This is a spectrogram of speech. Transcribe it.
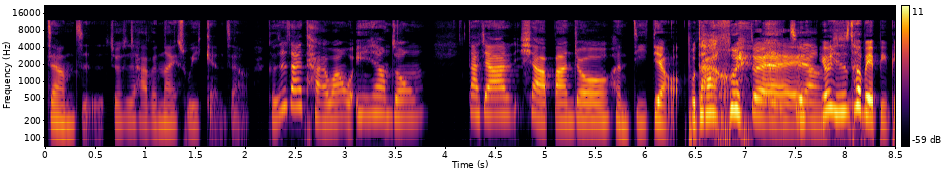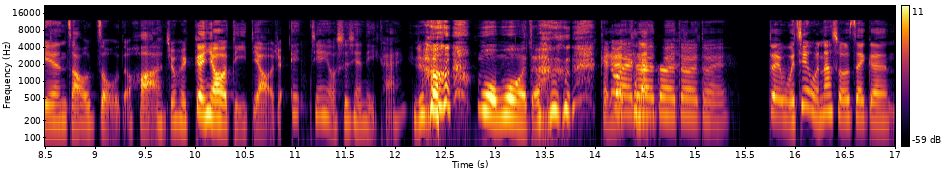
这样子，就是 Have a nice weekend 这样。可是，在台湾，我印象中。大家下班就很低调，不太会对 这样，尤其是特别比别人早走的话，就会更要低调。就哎、欸，今天有事先离开，就默默的 感觉。对对对对对，对我记得我那时候在跟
